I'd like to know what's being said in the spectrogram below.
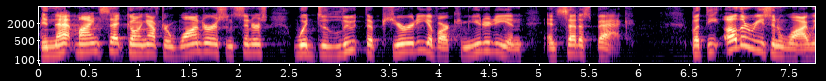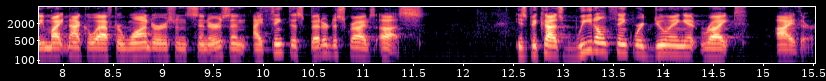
In that mindset, going after wanderers and sinners would dilute the purity of our community and, and set us back. But the other reason why we might not go after wanderers and sinners, and I think this better describes us, is because we don't think we're doing it right either.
